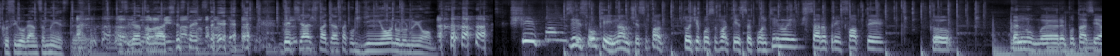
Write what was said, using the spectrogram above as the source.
Cu siguranță nu este. Cu siguranță nu acesta este. De ce aș face asta cu ghinionul unui om? Și am zis, ok, n-am ce să fac. Tot ce pot să fac e să continui și sară prin fapte că, că nu, bă, reputația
